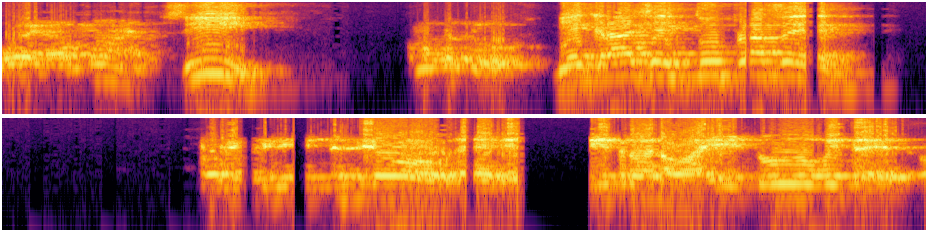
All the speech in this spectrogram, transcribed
Bueno, Sí. ¿Cómo estás tú? Bien, gracias. ¿Y tú, placer? Ahí tú viste eso.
